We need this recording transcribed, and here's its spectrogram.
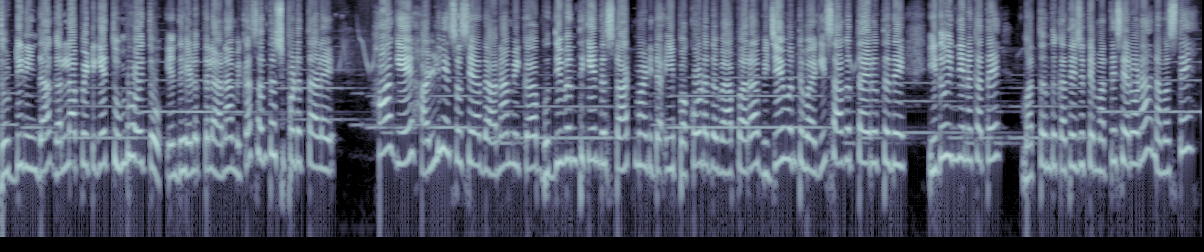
ದುಡ್ಡಿನಿಂದ ಗಲ್ಲಾಪೇಟಿಗೆ ತುಂಬಿ ಹೋಯ್ತು ಎಂದು ಹೇಳುತ್ತಲೇ ಅನಾಮಿಕ ಸಂತೋಷ ಪಡುತ್ತಾಳೆ ಹಾಗೆ ಹಳ್ಳಿಯ ಸೊಸೆಯಾದ ಅನಾಮಿಕ ಬುದ್ಧಿವಂತಿಕೆಯಿಂದ ಸ್ಟಾರ್ಟ್ ಮಾಡಿದ ಈ ಪಕೋಡದ ವ್ಯಾಪಾರ ವಿಜಯವಂತವಾಗಿ ಸಾಗುತ್ತಾ ಇರುತ್ತದೆ. ಇದು ಇಂದಿನ ಕತೆ. ಮತ್ತೊಂದು ಕತೆ ಜೊತೆ ಮತ್ತೆ ಸೇರೋಣ. ನಮಸ್ತೆ.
